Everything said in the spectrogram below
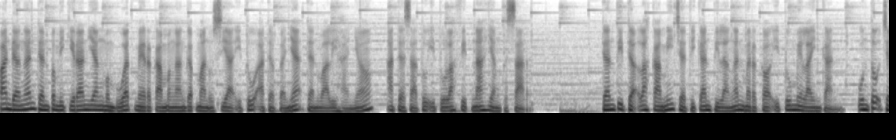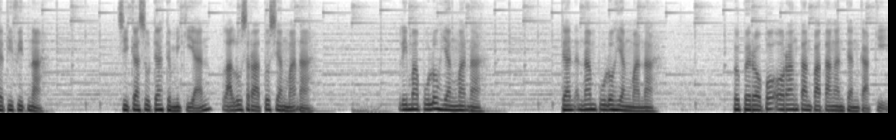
Pandangan dan pemikiran yang membuat mereka menganggap manusia itu ada banyak dan wali hanya, ada satu itulah fitnah yang besar. Dan tidaklah kami jadikan bilangan mereka itu melainkan, untuk jadi fitnah. Jika sudah demikian, lalu seratus yang mana? Lima puluh yang mana? Dan enam puluh yang mana? Beberapa orang tanpa tangan dan kaki,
